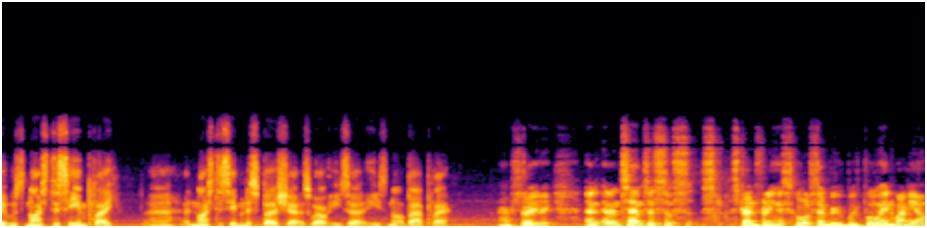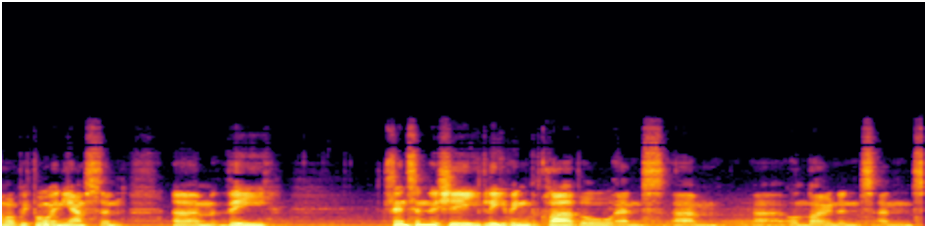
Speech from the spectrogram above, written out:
it was nice to see him play, uh, and nice to see him in a Spurs shirt as well. He's uh, he's not a bad player. Absolutely. And, and in terms of, sort of strengthening the squad, so we, we've brought in Wanyama, we've brought in Janssen. Um, the Clinton N'Jie leaving the club or and um, uh, on loan and and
